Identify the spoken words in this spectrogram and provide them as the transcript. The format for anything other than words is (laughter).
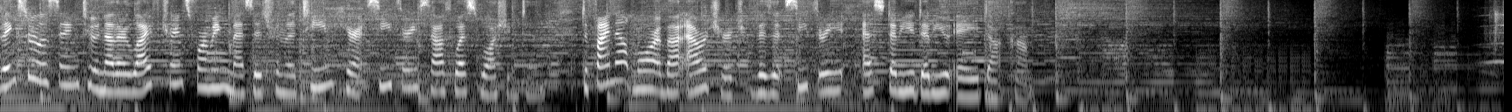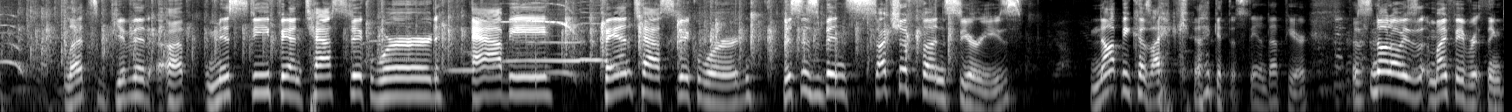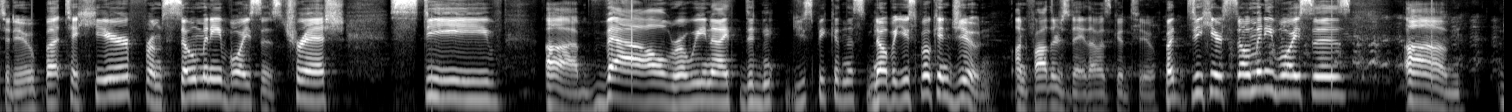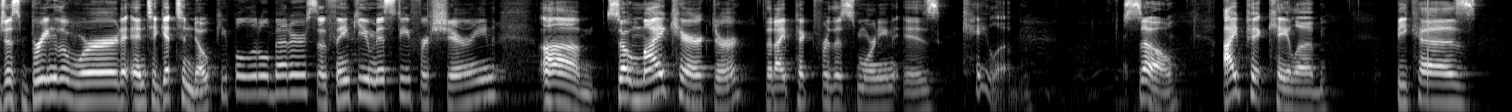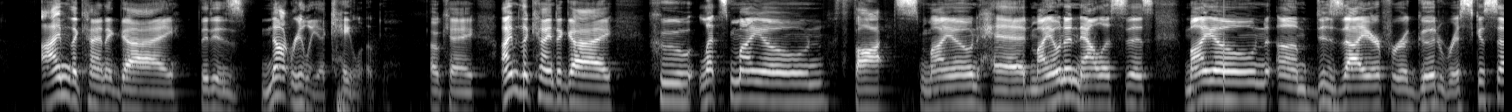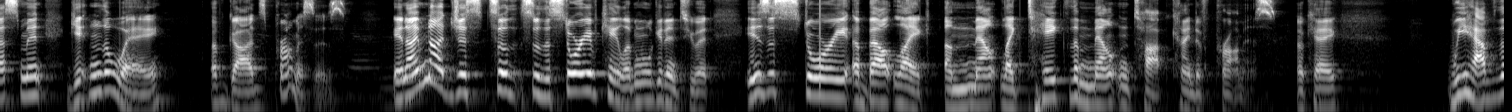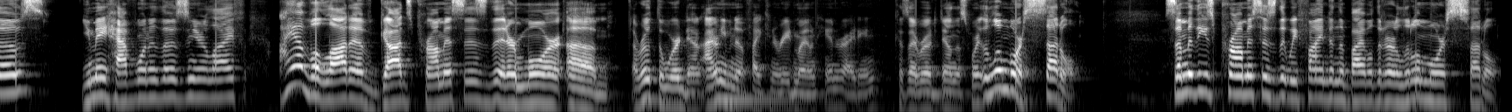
Thanks for listening to another life transforming message from the team here at C3 Southwest Washington. To find out more about our church, visit c3swwa.com. Let's give it up. Misty, fantastic word. Abby, fantastic word. This has been such a fun series. Not because I, (laughs) I get to stand up here. It's not always my favorite thing to do, but to hear from so many voices Trish, Steve, uh, Val, Rowena. Didn't you speak in this? No, but you spoke in June on Father's Day. That was good too. But to hear so many voices, um, just bring the word and to get to know people a little better. So thank you, Misty, for sharing. Um, so my character that I picked for this morning is Caleb. So I picked Caleb because I'm the kind of guy that is not really a Caleb. Okay? I'm the kind of guy who lets my own thoughts, my own head, my own analysis, my own um, desire for a good risk assessment get in the way of God's promises. And I'm not just so so the story of Caleb, and we'll get into it, is a story about like a mount, like take the mountaintop kind of promise. Okay? We have those. You may have one of those in your life. I have a lot of God's promises that are more, um, I wrote the word down. I don't even know if I can read my own handwriting because I wrote it down this morning. A little more subtle. Some of these promises that we find in the Bible that are a little more subtle.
